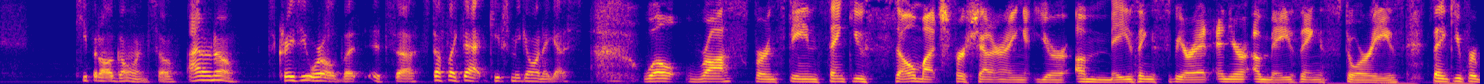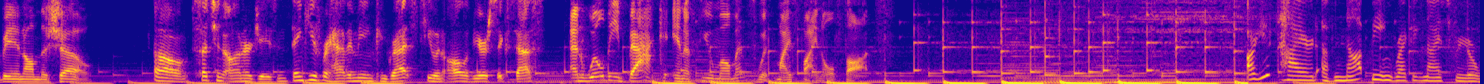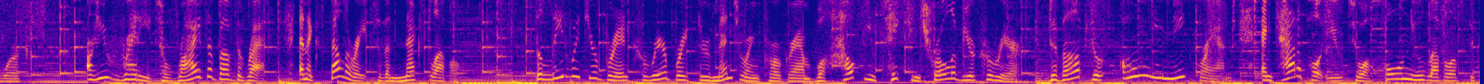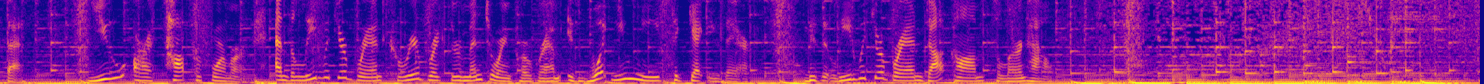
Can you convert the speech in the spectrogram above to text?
keep it all going. So I don't know it's a crazy world, but it's uh, stuff like that keeps me going, I guess. Well, Ross Bernstein, thank you so much for sharing your amazing spirit and your amazing stories. Thank you for being on the show. Oh, such an honor, Jason. Thank you for having me, and congrats to you and all of your success. And we'll be back in a few moments with my final thoughts. Are you tired of not being recognized for your work? Are you ready to rise above the rest and accelerate to the next level? The Lead with Your Brand Career Breakthrough Mentoring Program will help you take control of your career, develop your own unique brand, and catapult you to a whole new level of success. You are a top performer, and the Lead with Your Brand Career Breakthrough Mentoring Program is what you need to get you there. Visit leadwithyourbrand.com to learn how.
